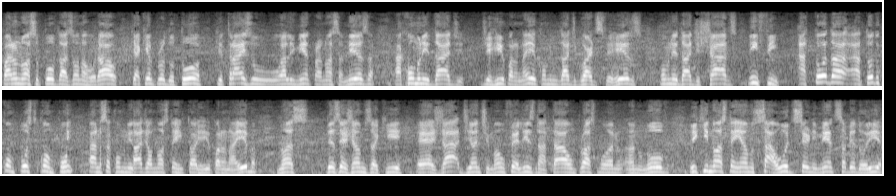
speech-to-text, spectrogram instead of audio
para o nosso povo da zona rural, que é aquele produtor que traz o, o alimento para a nossa mesa, a comunidade de Rio Paranaíba, comunidade de Guardas Ferreiros, comunidade de Chaves, enfim, a, toda, a todo o composto que compõe a nossa comunidade, ao nosso território de Rio Paranaíba. Nós desejamos aqui é, já de antemão um Feliz Natal, um próximo ano, ano novo e que nós tenhamos saúde, discernimento, sabedoria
